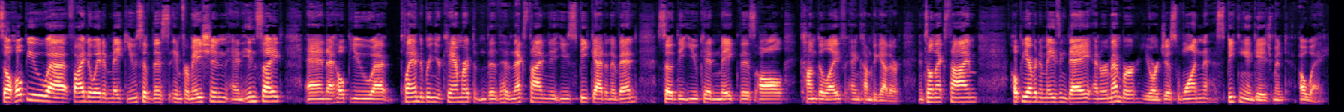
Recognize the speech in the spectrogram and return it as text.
so, hope you uh, find a way to make use of this information and insight, and I hope you uh, plan to bring your camera to the, the, next time that you speak at an event so that you can make this all come to life and come together. Until next time, hope you have an amazing day, and remember, you're just one speaking engagement away.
